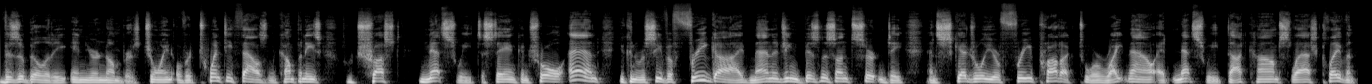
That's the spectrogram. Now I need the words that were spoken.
visibility in your numbers. Join over 20,000 companies who trust NetSuite to stay in control, and you can receive a free guide managing business uncertainty and schedule your free product tour right now at netsuite.com slash Klavan.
